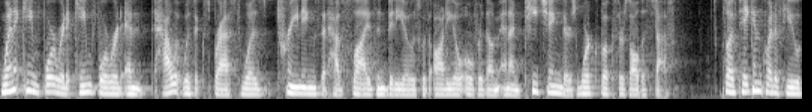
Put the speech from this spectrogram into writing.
When it came forward it came forward and how it was expressed was trainings that have slides and videos with audio over them and i'm teaching there's workbooks there's all this stuff so I've taken quite a few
